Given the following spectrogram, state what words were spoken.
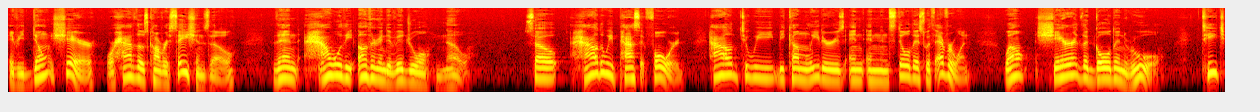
If you don't share or have those conversations, though, then how will the other individual know? So, how do we pass it forward? How do we become leaders and, and instill this with everyone? Well, share the golden rule. Teach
